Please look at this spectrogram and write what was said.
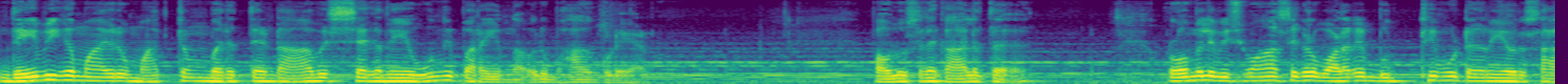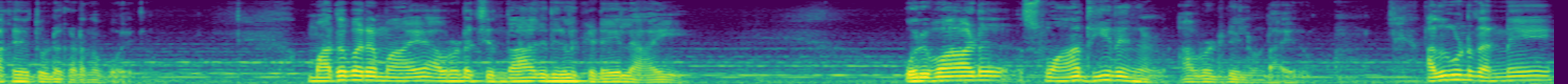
ദൈവികമായൊരു മാറ്റം വരുത്തേണ്ട ആവശ്യകതയെ ഊന്നിപ്പറയുന്ന ഒരു ഭാഗം കൂടെയാണ്. പൗലൂസിന്റെ കാലത്ത് റോമിലെ വിശ്വാസികൾ വളരെ ബുദ്ധിമുട്ടേറിയ ഒരു സാഹചര്യത്തോടെ കടന്നുപോയത്. മതപരമായ അവരുടെ ചിന്താഗതികൾക്കിടയിലായി ഒരുപാട് സ്വാധീനങ്ങൾ അവരുടെ ഇടയിലുണ്ടായിരുന്നു. അതുകൊണ്ട് തന്നെ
